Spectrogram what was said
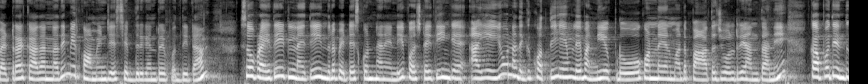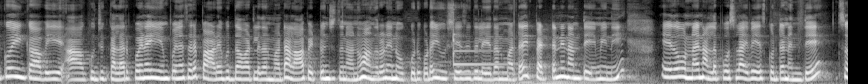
బెటరా కాదన్నది మీరు కామెంట్ చేసి చెప్దురు కానీ రేపు పొద్దుట. సో ఇప్పుడైతే వీటినైతే ఇందులో పెట్టేసుకుంటున్నానండి. ఫస్ట్ అయితే ఇంకా అయ్యో నా దగ్గర కొత్త ఏం లేవు. అన్నీ ఎప్పుడో కొన్నాయి అనమాట పాత జ్యువెలరీ అంతా అని కాకపోతే ఎందుకో ఇంకా అవి ఆ, కొంచెం కలర్ పోయినా ఏం పోయినా సరే పాడే బుద్ధి అవ్వట్లేదు అనమాట అలా పెట్టుంచుతున్నాను అందులో నేను ఒక్కడు కూడా యూస్ చేసేది లేదనమాట పెట్టని నేను అంతేమీని ఏదో ఉన్నాయి నల్లపూసలు అవి వేసుకుంటాను అంతే. సో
